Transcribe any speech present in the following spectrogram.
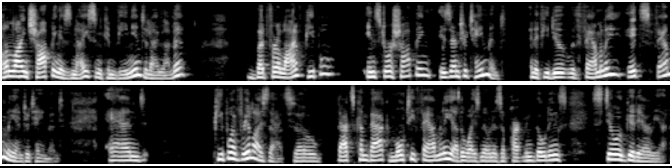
online shopping is nice and convenient, and I love it. But for a lot of people, in store shopping is entertainment. And if you do it with family, it's family entertainment. And people have realized that. So that's come back. Multifamily, otherwise known as apartment buildings, still a good area.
